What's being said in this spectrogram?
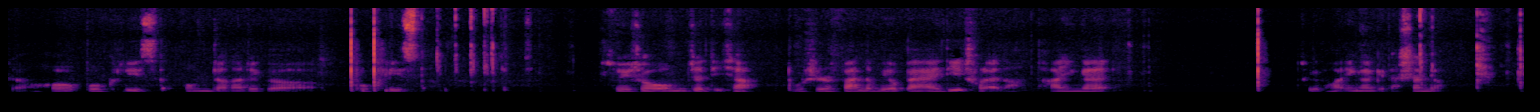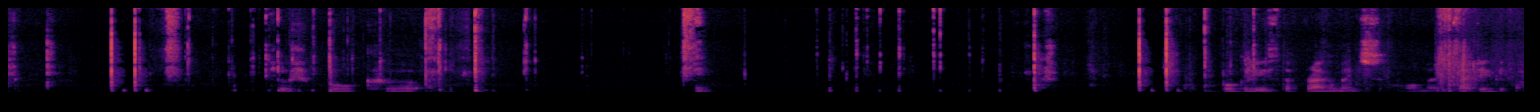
然后 book list，我们找到这个 book list，所以说我们这底下不是 find view by id 出来的，它应该这个的话应该给它删掉，就是 book。Book list fragments，我们在这个地方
